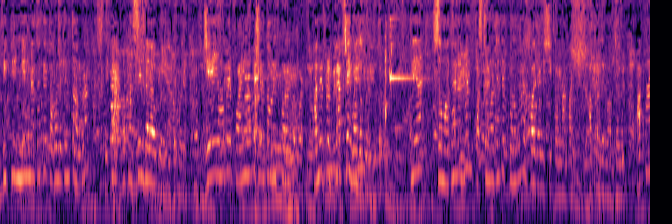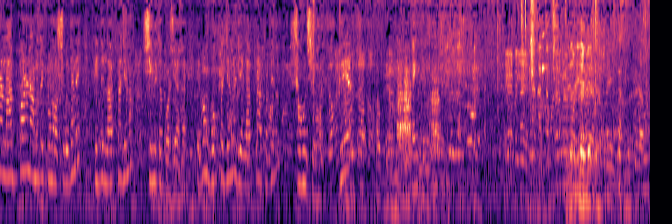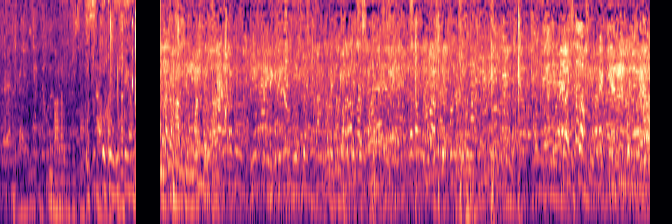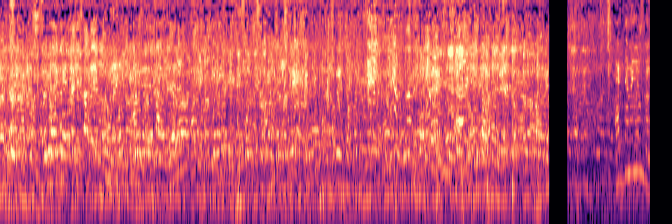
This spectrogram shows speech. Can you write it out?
বিক্রির মিল না থাকে, তাহলে কিন্তু আমরা এটা দোকান সিল গালাও করে দিতে পারি। যেই হবে ফাইন হবে, সেটা তো অনেক পরের ব্যাপার। আমি আপনার ব্যবসাই বন্ধ করে দিতে পারি। ক্লিয়ার সো মাথায় রাখবেন কাস্টমার যাতে কোনোভাবে হয়রানির শিকার না হয় আপনাদের মাধ্যমে। আপনারা লাভ করেন, আমাদের কোনো অসুবিধা নেই, কিন্তু লাভটা যেন সীমিত পর্যায়ে হয় এবং ভোক্তার জন্য যে লাভটা আপনাদের সহনশীল হয়। ক্লিয়ার ওকে থ্যাংক ইউ একদমের লুঙ্গি।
